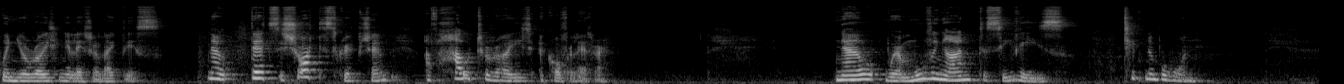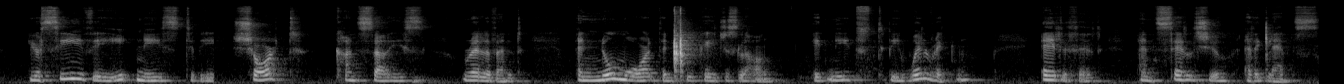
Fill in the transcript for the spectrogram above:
when you're writing a letter like this. Now, that's a short description of how to write a cover letter. Now we're moving on to CVs. Tip number one your CV needs to be short, concise, relevant, and no more than two pages long. It needs to be well written, edited, and sells you at a glance.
